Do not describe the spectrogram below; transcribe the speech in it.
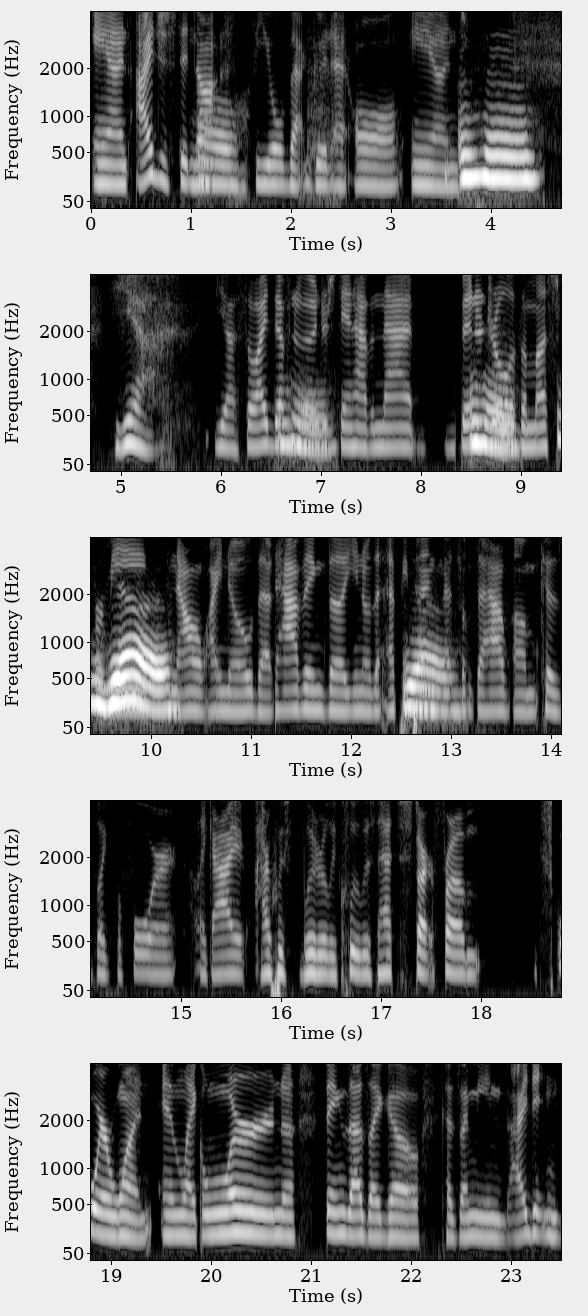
and I just did not oh. feel that good at all. And mm-hmm. yeah. Yeah. So I definitely mm-hmm. understand having that. Benadryl mm-hmm. is a must for me. Yeah. Now I know that having the, you know, the EpiPen, yeah. that's something to have. Um, cause like before, like I, I was literally clueless. I had to start from square one and like learn things as I go. Cause I mean, I didn't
